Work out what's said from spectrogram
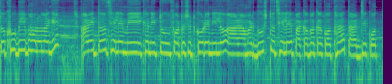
তো খুবই ভালো লাগে। আর এই তো ছেলে মেয়ে এখানে একটু ফটোশ্যুট করে নিল, আর আমার দুষ্ট ছেলে পাকা পাকা কথা, তার যে কত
